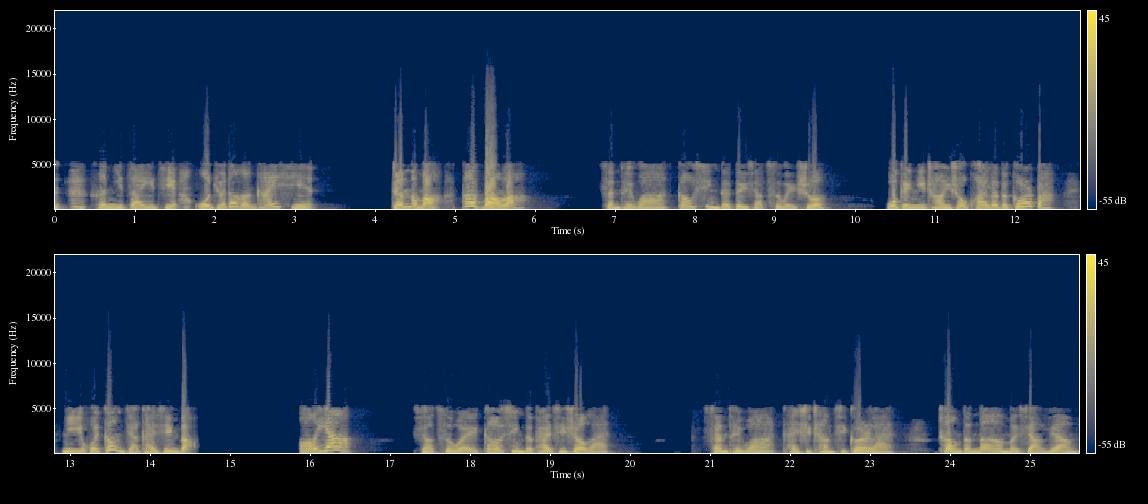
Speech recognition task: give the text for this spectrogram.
“和你在一起，我觉得很开心。”真的吗？太棒了！三腿蛙高兴的对小刺猬说：“我给你唱一首快乐的歌吧，你会更加开心的。”哦呀！小刺猬高兴的拍起手来。三腿蛙开始唱起歌来，唱得那么响亮，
